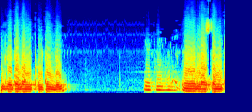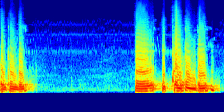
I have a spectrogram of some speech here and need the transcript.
greater than equal to b एक मिनट a less than equal to b a equal to b and a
